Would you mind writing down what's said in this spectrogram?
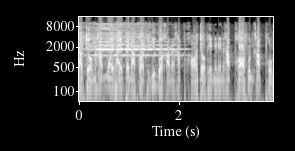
รับชมนะครับมวยไทยไปดับก่อนที่พี่บัวเขานะครับ ขอจบเพลงกันนี้นะครับ ขอบคุณครับผม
